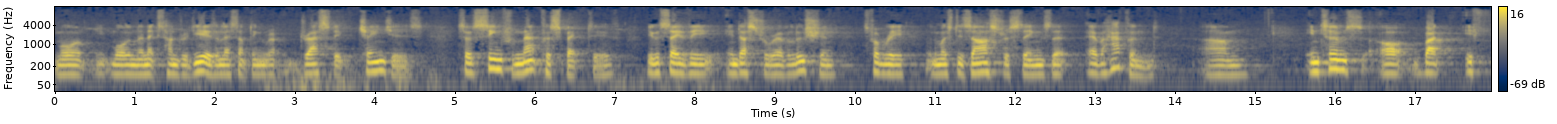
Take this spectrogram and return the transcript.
more, more than the next hundred years unless something r- drastic changes. So, seen from that perspective, you could say the Industrial Revolution is probably the most disastrous things that ever happened. Um, in terms of, but if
